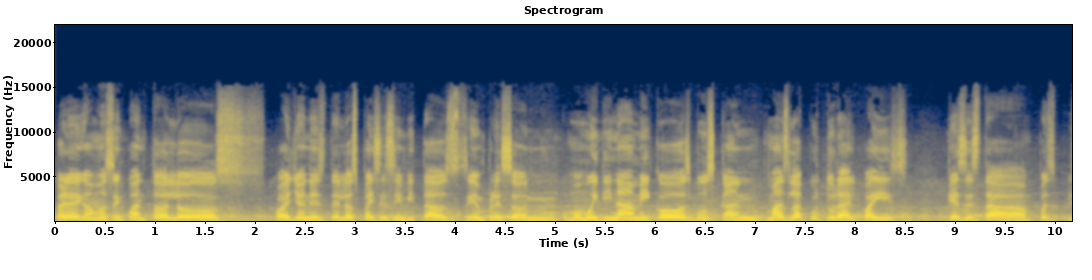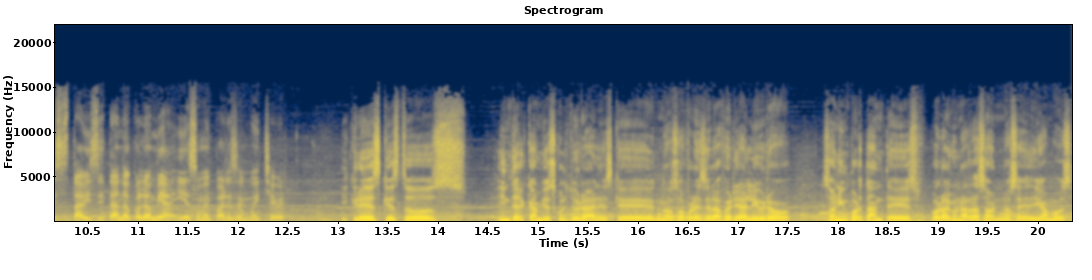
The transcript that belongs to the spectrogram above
pero digamos en cuanto a los pabellones de los países invitados siempre son como muy dinámicos, buscan más la cultura del país que se está, pues, está visitando Colombia y eso me parece muy chévere. ¿Y crees que estos intercambios culturales que nos ofrece la Feria del Libro son importantes por alguna razón, no sé, digamos,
